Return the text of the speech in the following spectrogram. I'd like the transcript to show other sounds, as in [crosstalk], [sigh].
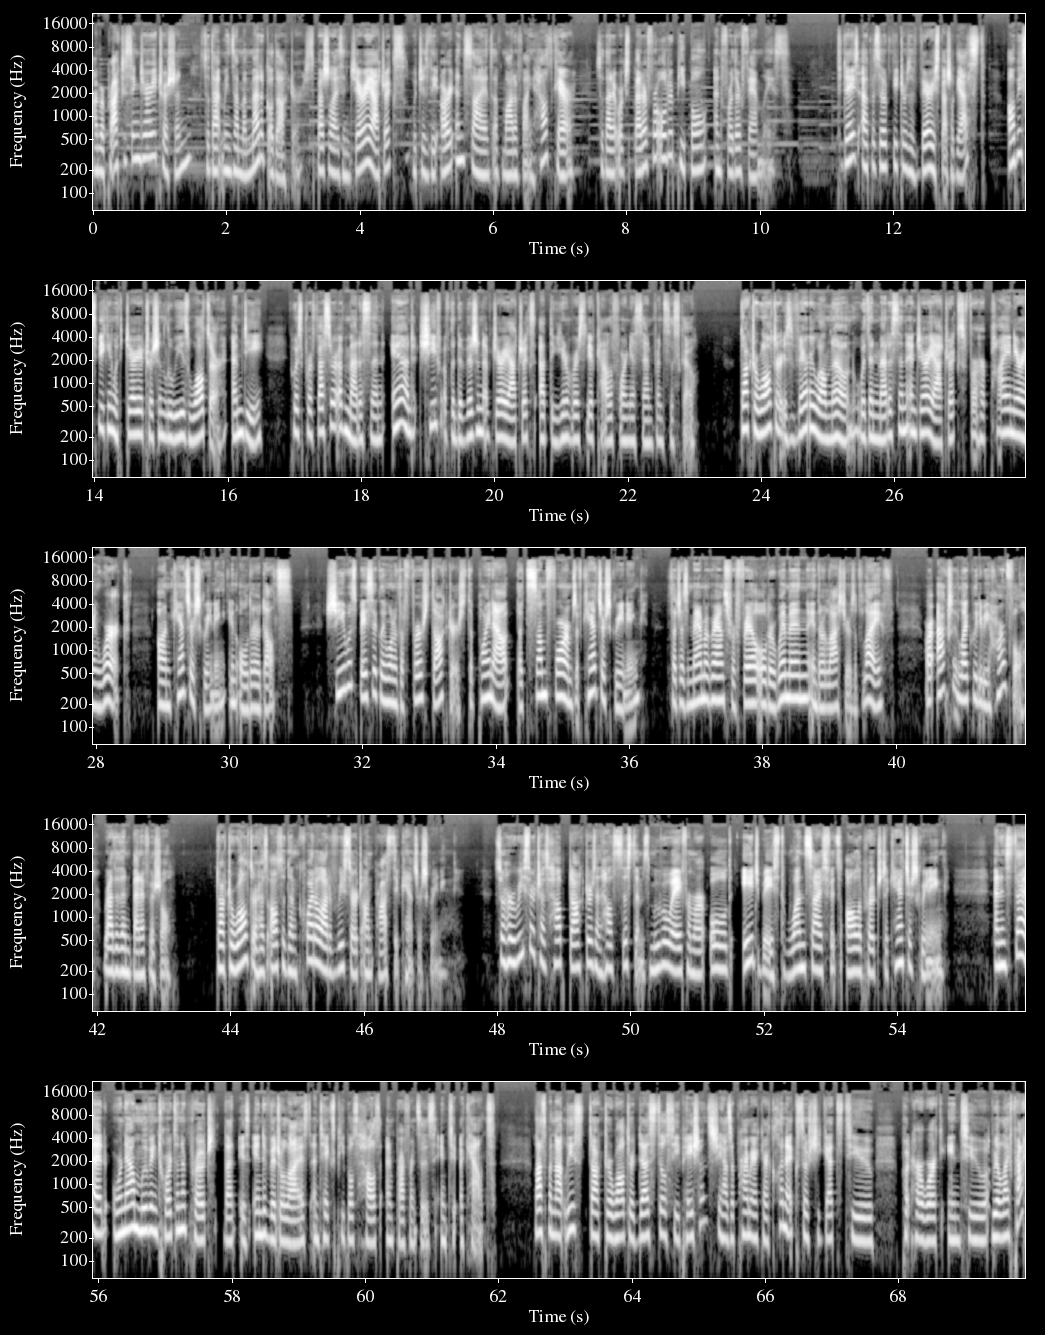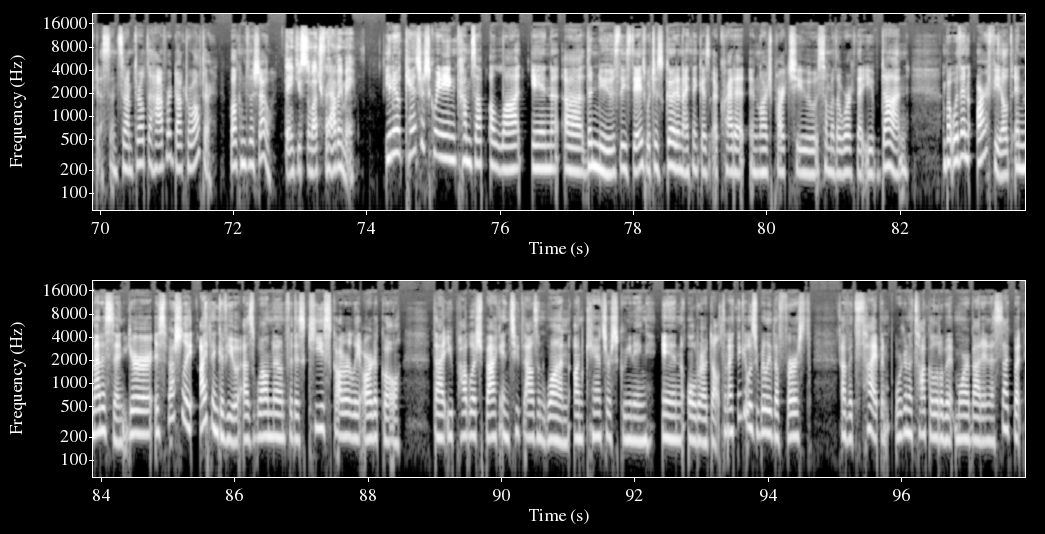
I'm a practicing geriatrician, so that means I'm a medical doctor specialized in geriatrics, which is the art and science of modifying healthcare so that it works better for older people and for their families. Today's episode features a very special guest. I'll be speaking with geriatrician Louise Walter, MD, who is professor of medicine and chief of the Division of Geriatrics at the University of California, San Francisco. Dr. Walter is very well known within medicine and geriatrics for her pioneering work on cancer screening in older adults. She was basically one of the first doctors to point out that some forms of cancer screening, such as mammograms for frail older women in their last years of life, are actually likely to be harmful rather than beneficial. Dr. Walter has also done quite a lot of research on prostate cancer screening. So, her research has helped doctors and health systems move away from our old age based one size fits all approach to cancer screening and instead, we're now moving towards an approach that is individualized and takes people's health and preferences into account. Last but not least, Dr. Walter does still see patients. She has a primary care clinic, so she gets to put her work into real life practice. And so I'm thrilled to have her. Dr. Walter, welcome to the show. Thank you so much for having me. You know, cancer screening comes up a lot in uh, the news these days, which is good and I think is a credit in large part to some of the work that you've done. But within our field in medicine, you're especially, I think of you as well known for this key scholarly article that you published back in 2001 on cancer screening in older adults. And I think it was really the first of its type. And we're going to talk a little bit more about it in a sec. But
